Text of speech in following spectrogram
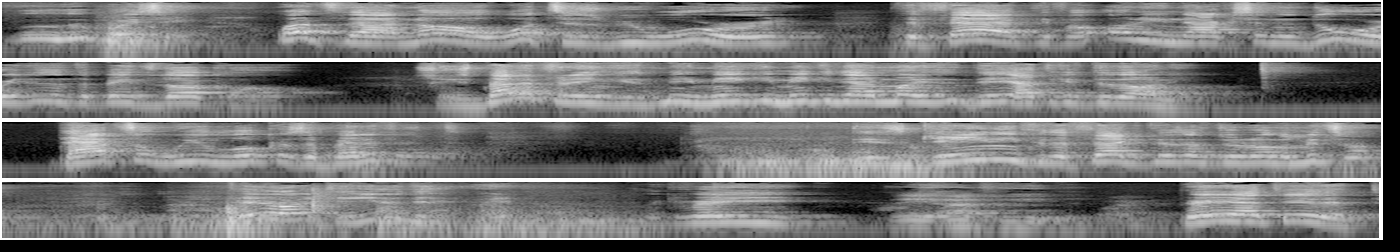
What are you saying? What's that? No, what's his reward? The fact if an oni knocks on the door, he doesn't have to pay tzedakah. So he's benefiting, he's making, making that money, they have to give to the oni. That's what we look as a benefit. He's gaining for the fact he doesn't have to do another mitzvah. Very hard to hear that, right? Like very, Very hard to read. very hard to hear that.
